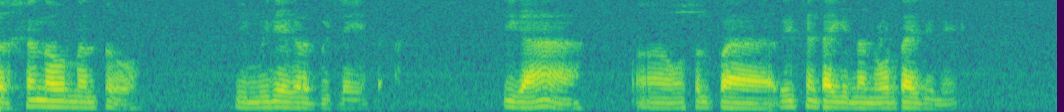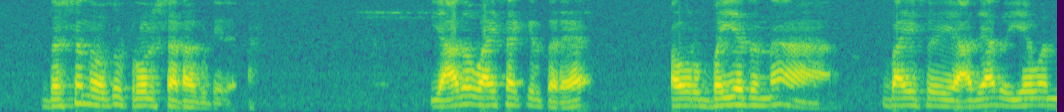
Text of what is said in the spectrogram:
ದರ್ಶನ್ ಅವ್ರನ್ನಂತೂ ಈ ಮೀಡಿಯಾಗಳ ಬಿಡಲೇ ಇಲ್ಲ. ಈಗ ಸ್ವಲ್ಪ ರೀಸೆಂಟಾಗಿ ನಾನು ನೋಡ್ತಾ ಇದ್ದೀನಿ. ದರ್ಶನ್ ಅವ್ರದ್ದು ಟ್ರೋಲ್ ಸ್ಟಾರ್ಟ್ ಆಗ್ಬಿಟ್ಟಿದೆ. ಯಾವುದೋ ವಾಯ್ಸ್ ಹಾಕಿರ್ತಾರೆ. ಅವರು ಬೈಯೋದನ್ನ ಬಾಯಿಸಿ, ಅದ್ಯಾವುದೋ ಎ ಒನ್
